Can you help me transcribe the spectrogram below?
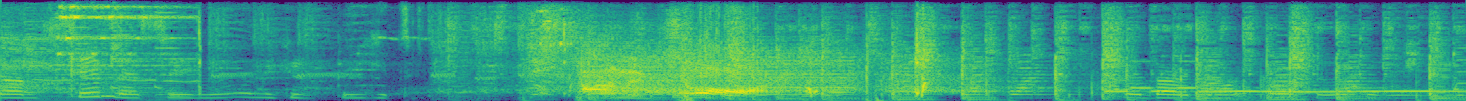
yani sevmeseydim 12 rütbeyi getirdim. I'm in charge. Ve ben de arkadaşlar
